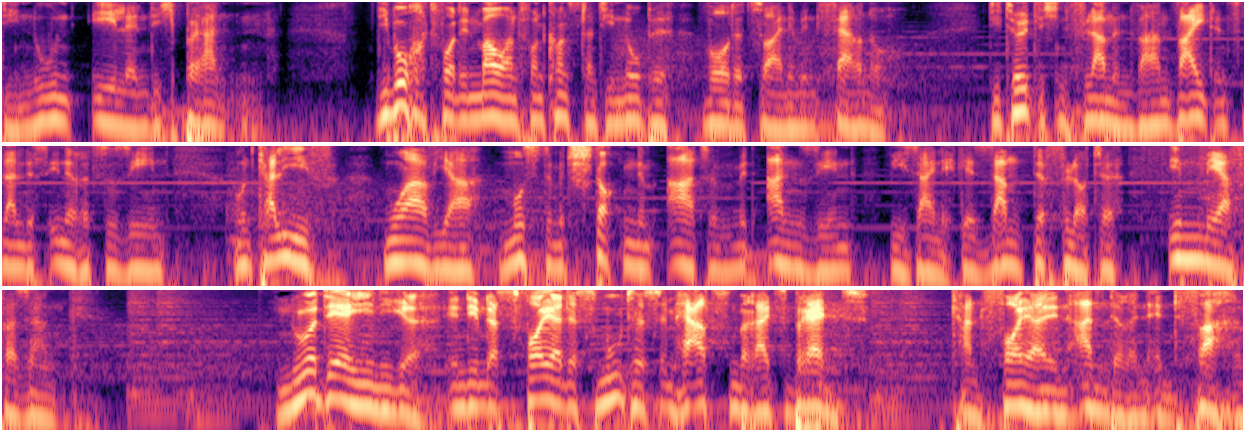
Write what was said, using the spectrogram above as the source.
die nun elendig brannten. Die Bucht vor den Mauern von Konstantinopel wurde zu einem Inferno. Die tödlichen Flammen waren weit ins Landesinnere zu sehen, und Kalif Muawia musste mit stockendem Atem mit ansehen, wie seine gesamte Flotte im Meer versank. Nur derjenige, in dem das Feuer des Mutes im Herzen bereits brennt, kann Feuer in anderen entfachen.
